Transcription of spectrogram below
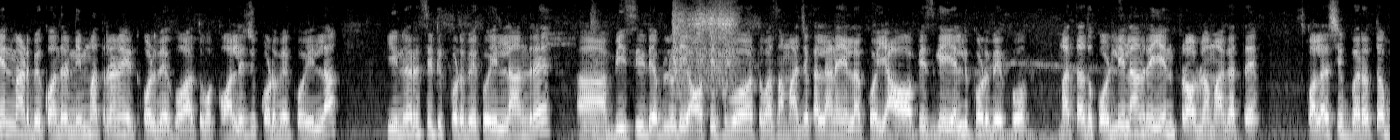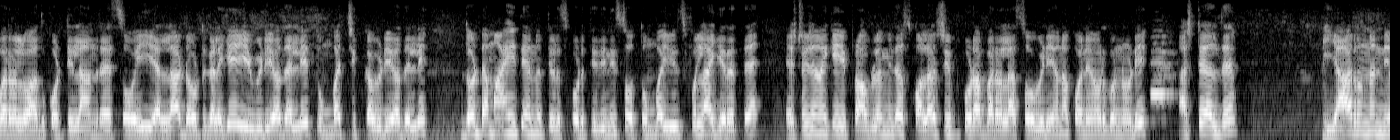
ಏನು ಮಾಡಬೇಕು? ಅಂದರೆ ನಿಮ್ಮ ಹತ್ರನೇ ಇಟ್ಕೊಳ್ಬೇಕು ಅಥವಾ ಕಾಲೇಜಿಗೆ ಕೊಡಬೇಕು ಇಲ್ಲ ಯೂನಿವರ್ಸಿಟಿಗೆ ಕೊಡಬೇಕು ಇಲ್ಲ ಅಂದರೆ ಬಿ ಸಿ ಡಬ್ಲ್ಯೂ ಡಿ ಆಫೀಸ್ಗೋ ಅಥವಾ ಸಮಾಜ ಕಲ್ಯಾಣ ಇಲಾಖೆ ಯಾವ ಆಫೀಸ್ಗೆ ಎಲ್ಲಿ ಕೊಡಬೇಕು? ಮತ್ತು ಅದು ಕೊಡಲಿಲ್ಲ ಅಂದರೆ ಏನು ಪ್ರಾಬ್ಲಮ್ ಆಗುತ್ತೆ? ಸ್ಕಾಲರ್ಶಿಪ್ ಬರುತ್ತೋ ಬರಲ್ವೋ ಅದು ಕೊಟ್ಟಿಲ್ಲ ಅಂದರೆ. ಸೊ ಈ ಎಲ್ಲ ಡೌಟ್ಗಳಿಗೆ ಈ ವಿಡಿಯೋದಲ್ಲಿ, ತುಂಬ ಚಿಕ್ಕ ವಿಡಿಯೋದಲ್ಲಿ ದೊಡ್ಡ ಮಾಹಿತಿಯನ್ನು ತಿಳಿಸ್ಕೊಡ್ತಿದ್ದೀನಿ. ಸೊ ತುಂಬ ಯೂಸ್ಫುಲ್ ಆಗಿರುತ್ತೆ. ಎಷ್ಟೋ ಜನಕ್ಕೆ ಈ ಪ್ರಾಬ್ಲಮಿಂದ ಸ್ಕಾಲರ್ಶಿಪ್ ಕೂಡ ಬರಲ್ಲ. ಸೊ ವಿಡಿಯೋನ ಕೊನೆವರೆಗೂ ನೋಡಿ. ಅಷ್ಟೇ ಅಲ್ಲದೆ ಯಾರು ನನ್ನ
